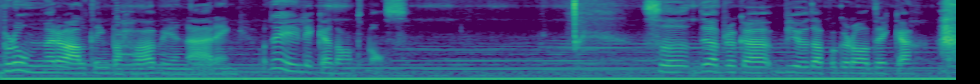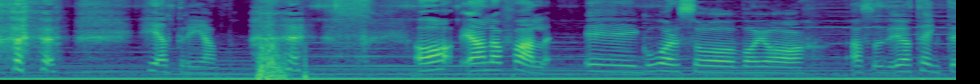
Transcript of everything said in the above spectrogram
blommor och allting behöver ju näring och det är likadant med oss. Så jag brukar bjuda på gladdricka. Helt ren. ja, i alla fall. Igår så var jag, alltså jag tänkte,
